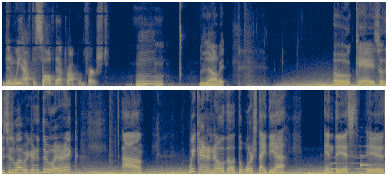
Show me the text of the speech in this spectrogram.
then we have to solve that problem first. Mm-hmm. Love it. Okay, so this is what we're gonna do, Eric. Uh, we kind of know the the worst idea in this is,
